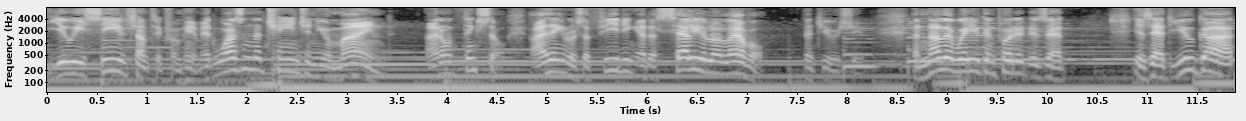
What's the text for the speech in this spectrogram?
you received something from him. It wasn't a change in your mind. I don't think so. I think it was a feeding at a cellular level that you received. Another way you can put it is that is that you got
